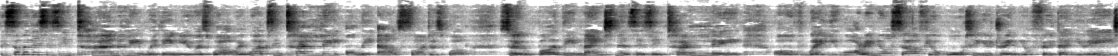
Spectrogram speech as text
There's some of this is internally within you as well. It works internally on the outside as well. So, but the maintenance is internally of where you are in yourself, your water you drink, your food that you eat.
